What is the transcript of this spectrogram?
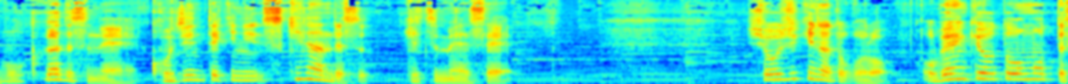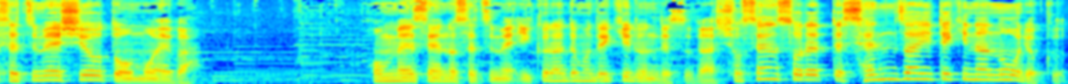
僕がですね個人的に好きなんです月明星。正直なところお勉強と思って説明しようと思えば本命性の説明いくらでもできるんですが所詮それって潜在的な能力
